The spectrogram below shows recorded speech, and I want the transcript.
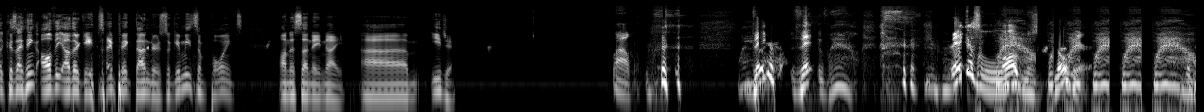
because I think all the other games I picked under. So give me some points on a Sunday night. Um, EJ. Wow. Wow. Vegas, Ve- wow. Vegas loves go here. Wow, wow, wow.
